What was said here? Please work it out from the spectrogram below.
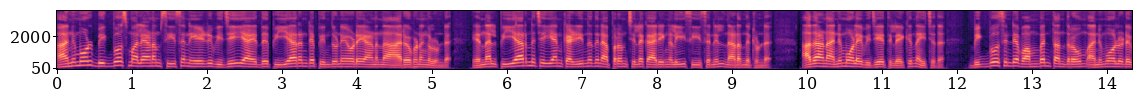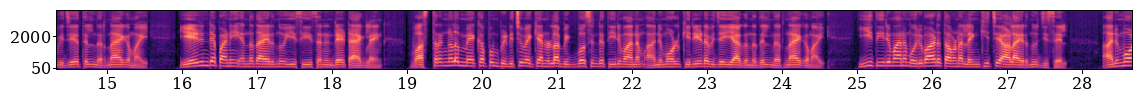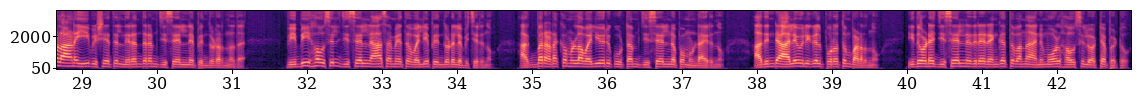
Anumol Bigg Boss Malayalam season ഏഴ് വിജയിയായത് P ആറിന്റെ പിന്തുണയോടെയാണെന്ന ആരോപണങ്ങളുണ്ട്. എന്നാൽ പി ആറിന് ചെയ്യാൻ കഴിയുന്നതിനപ്പുറം ചില കാര്യങ്ങൾ ഈ സീസണിൽ നടന്നിട്ടുണ്ട്. അതാണ് അനുമോളെ വിജയത്തിലേക്ക് നയിച്ചത്. ബിഗ് ബോസിന്റെ വമ്പൻ തന്ത്രവും അനുമോളുടെ വിജയത്തിൽ നിർണായകമായി. ഏഴിന്റെ പണി എന്നതായിരുന്നു ഈ സീസണിന്റെ ടാഗ്ലൈൻ. വസ്ത്രങ്ങളും മേക്കപ്പും പിടിച്ചുവയ്ക്കാനുള്ള ബിഗ് ബോസിന്റെ തീരുമാനം അനുമോൾ കിരീട വിജയിയാകുന്നതിൽ നിർണായകമായി. ഈ തീരുമാനം ഒരുപാട് തവണ ലംഘിച്ചയാളായിരുന്നു ജിസേൽ. അനുമോളാണ് ഈ വിഷയത്തിൽ നിരന്തരം ജിസേലിനെ പിന്തുടർന്നത്. വിബി ഹൗസിൽ ജിസേലിന് ആ സമയത്ത് വലിയ പിന്തുണ ലഭിച്ചിരുന്നു. അക്ബർ അടക്കമുള്ള വലിയൊരു കൂട്ടം ജിസേലിനൊപ്പം ഉണ്ടായിരുന്നു. അതിന്റെ അലയൊലികൾ പുറത്തും പടർന്നു. ഇതോടെ ജിസേലിനെതിരെ രംഗത്ത് വന്ന അനുമോൾ ഹൗസിൽ ഒറ്റപ്പെട്ടു.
